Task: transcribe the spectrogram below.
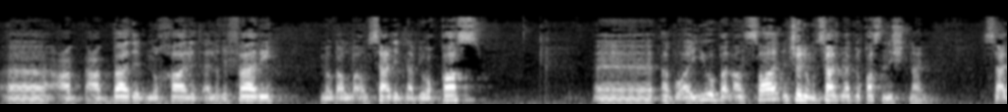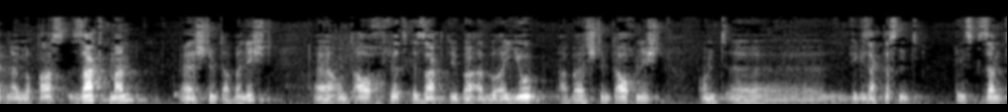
Abbad ibn Khalid al-Ghifari, möge Allah und Sa'd ibn Abi Waqqas, Abu Ayyub al-Ansari, Entschuldigung, Sa'd ibn Abi Waqqas nicht, nein. Sa'd ibn Abi Waqqas sagt man, stimmt aber nicht. Und auch wird gesagt über Abu Ayyub, aber es stimmt auch nicht. Und wie gesagt, das sind insgesamt,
